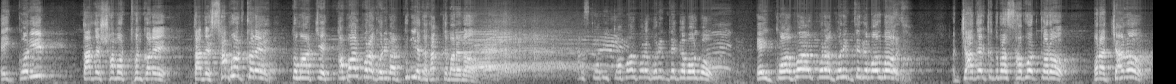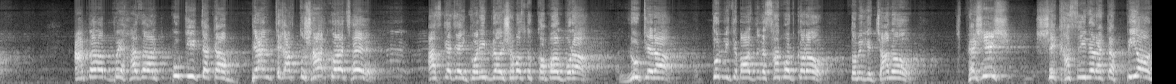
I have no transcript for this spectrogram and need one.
এই গরিব তাদের সমর্থন করে। তাদের সাপোর্ট করে তোমার চেয়ে কপাল পরা গরিব আর দুনিয়াতে থাকতে পারে না। আজকে আমি কপাল পরা গরিবদেরকে বলব, এই কপাল পরা গরিবদেরকে বলব, যাদেরকে তোমরা সাপোর্ট করো, ওরা জানো আটানব্বই হাজার কোটি টাকা ব্যাংক থেকে আত্মসাৎ করেছে। আজকে যে গরিবরা, ওই সমস্ত কপাল পোড়া লুটেরা, দুর্নীতিবাজদেরকে সাপোর্ট করো। তুমি কি জানো ফেসিস শেখ হাসিনার একটা পিয়ন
